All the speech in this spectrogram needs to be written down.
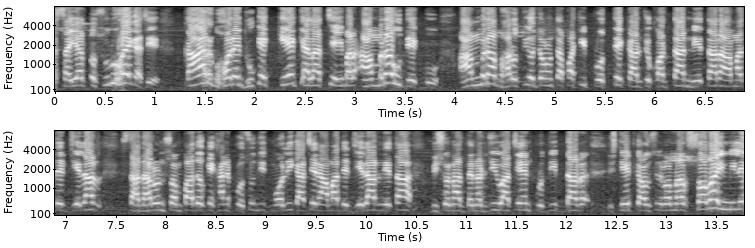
এসআইআর তো শুরু হয়ে গেছে। কার ঘরে ঢুকে কে কেলাচ্ছে, এবার আমরাও দেখব। আমরা ভারতীয় জনতা পার্টির প্রত্যেক কার্যকর্তা, নেতারা আমাদের জেলার সাধারণ সম্পাদক এখানে প্রসেনজিৎ মল্লিক আছেন, আমাদের জেলার নেতা বিশ্বনাথ ব্যানার্জিও আছেন প্রদীপদার স্টেট কাউন্সিলর আমরা সবাই মিলে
